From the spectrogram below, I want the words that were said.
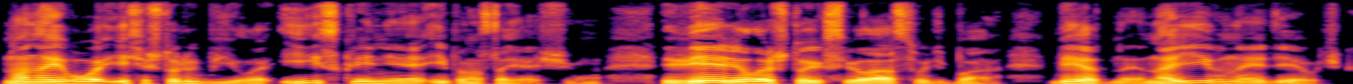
но она его, если что, любила, искренне и по-настоящему. Верила, что их свела судьба. Бедная, наивная девочка.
